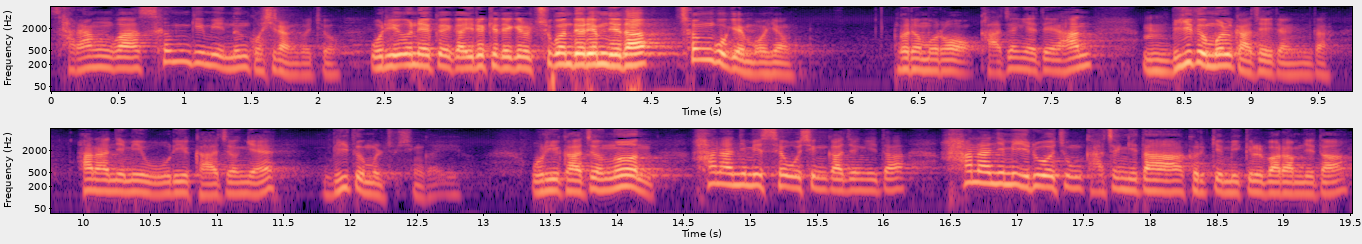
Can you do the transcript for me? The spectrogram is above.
사랑과 섬김이 있는 곳이란 거죠. 우리 은혜교회가 이렇게 되기를 축원드립니다. 천국의 모형. 그러므로 가정에 대한 믿음을 가져야 됩니다. 하나님이 우리 가정에 믿음을 주신 거예요. 우리 가정은 하나님이 세우신 가정이다. 하나님이 이루어준 가정이다. 그렇게 믿기를 바랍니다.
